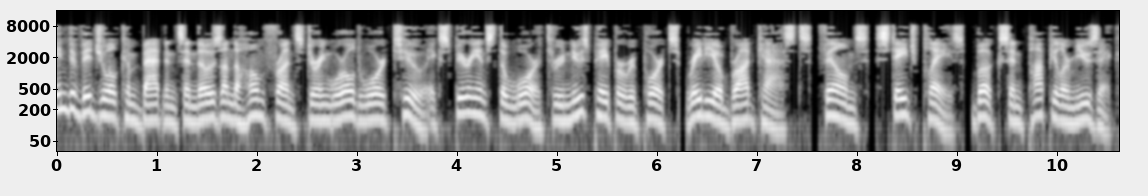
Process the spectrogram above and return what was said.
Individual combatants and those on the home fronts during World War II experienced the war through newspaper reports, radio broadcasts, films, stage plays, books and popular music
